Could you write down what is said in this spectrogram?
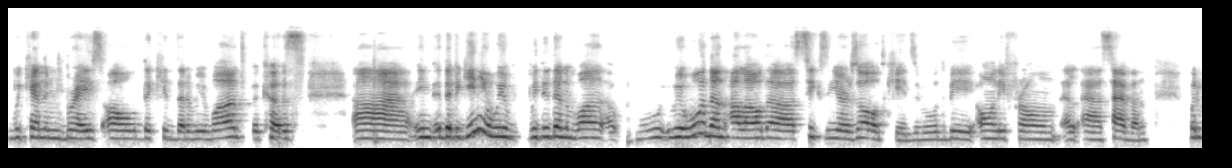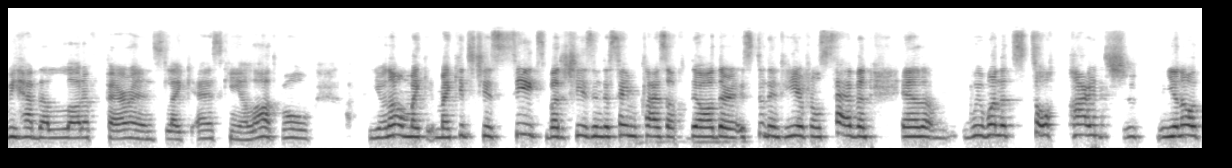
we can embrace all the kids that we want because uh, in the beginning we we didn't want we wouldn't allow the six years old kids. It would be only from uh, seven. But we had a lot of parents like asking a lot well you know my my kid she's six but she's in the same class of the other student here from seven and we wanted so hard you know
